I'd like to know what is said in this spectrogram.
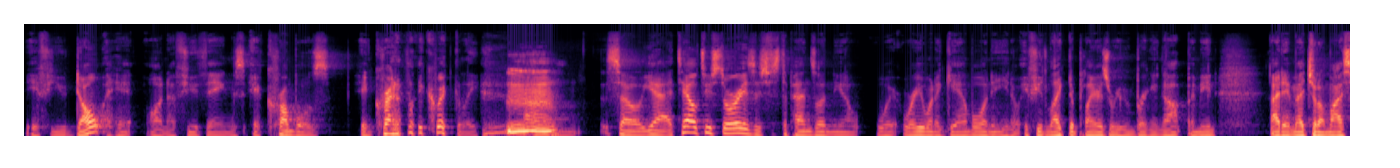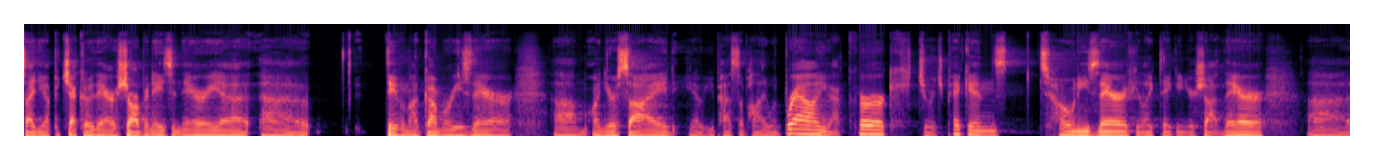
if you don't hit on a few things, it crumbles incredibly quickly. Mm. Um, so yeah, a tale of two stories. It just depends on you know where, where you want to gamble and you know if you'd like the players we're even bringing up. I mean, I didn't mention on my side you got Pacheco there, Charbonnet's in the area. Uh, David Montgomery's there. Um, on your side, you know, you passed up Hollywood Brown, you got Kirk, George Pickens, Toney's there if you like taking your shot there. Uh,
